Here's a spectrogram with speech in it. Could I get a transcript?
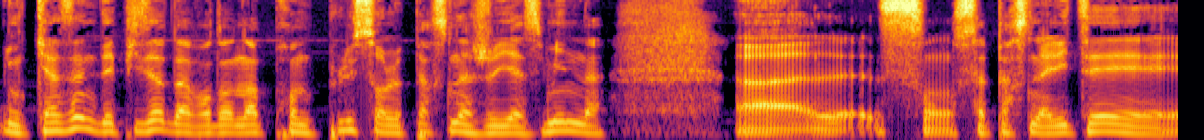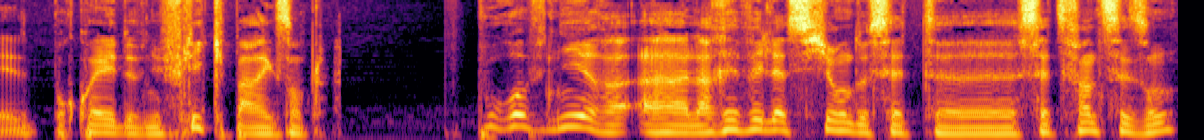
une quinzaine d'épisodes avant d'en apprendre plus sur le personnage de Yasmine, euh, son, sa personnalité et pourquoi elle est devenue flic, par exemple. Pour revenir à la révélation de cette, euh, cette fin de saison,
